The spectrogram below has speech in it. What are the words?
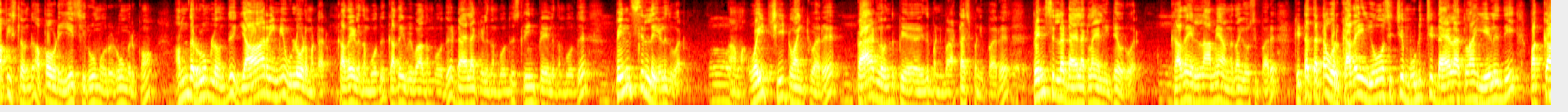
ஆஃபீஸில் வந்து அப்பாவோட ஏசி ரூம் ஒரு ரூம் இருக்கும். அந்த ரூமில் வந்து யாரையுமே உள்ளே விட மாட்டார். கதை எழுதும்போது கதை விவாதம் போது டயலாக் எழுதும்போது ஸ்க்ரீன் ப்ளே எழுதும்போது பென்சிலில் எழுதுவார். ஆமாம் ஒயிட் ஷீட் வாங்கிக்குவார். பேடில் வந்து இது பண்ணி அட்டாச் பண்ணிப்பார். பென்சிலில் டயலாக்லாம் எழுதிக்கிட்டே வருவார். கதை எல்லாமே அவங்க தான் யோசிப்பார். கிட்டத்தட்ட ஒரு கதையை யோசித்து முடித்து டயலாக்லாம் எழுதி பக்கா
